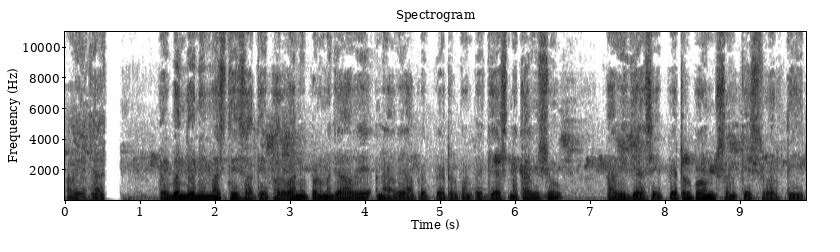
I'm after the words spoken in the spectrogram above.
હવે જા ભાઈબંધોની મસ્તી સાથે ફરવાની પણ મજા આવે. અને હવે આપણે પેટ્રોલ પંપે ગેસ નખાવીશું આવી ગયા છે. પેટ્રોલ પંપ શંકેશ્વરથી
